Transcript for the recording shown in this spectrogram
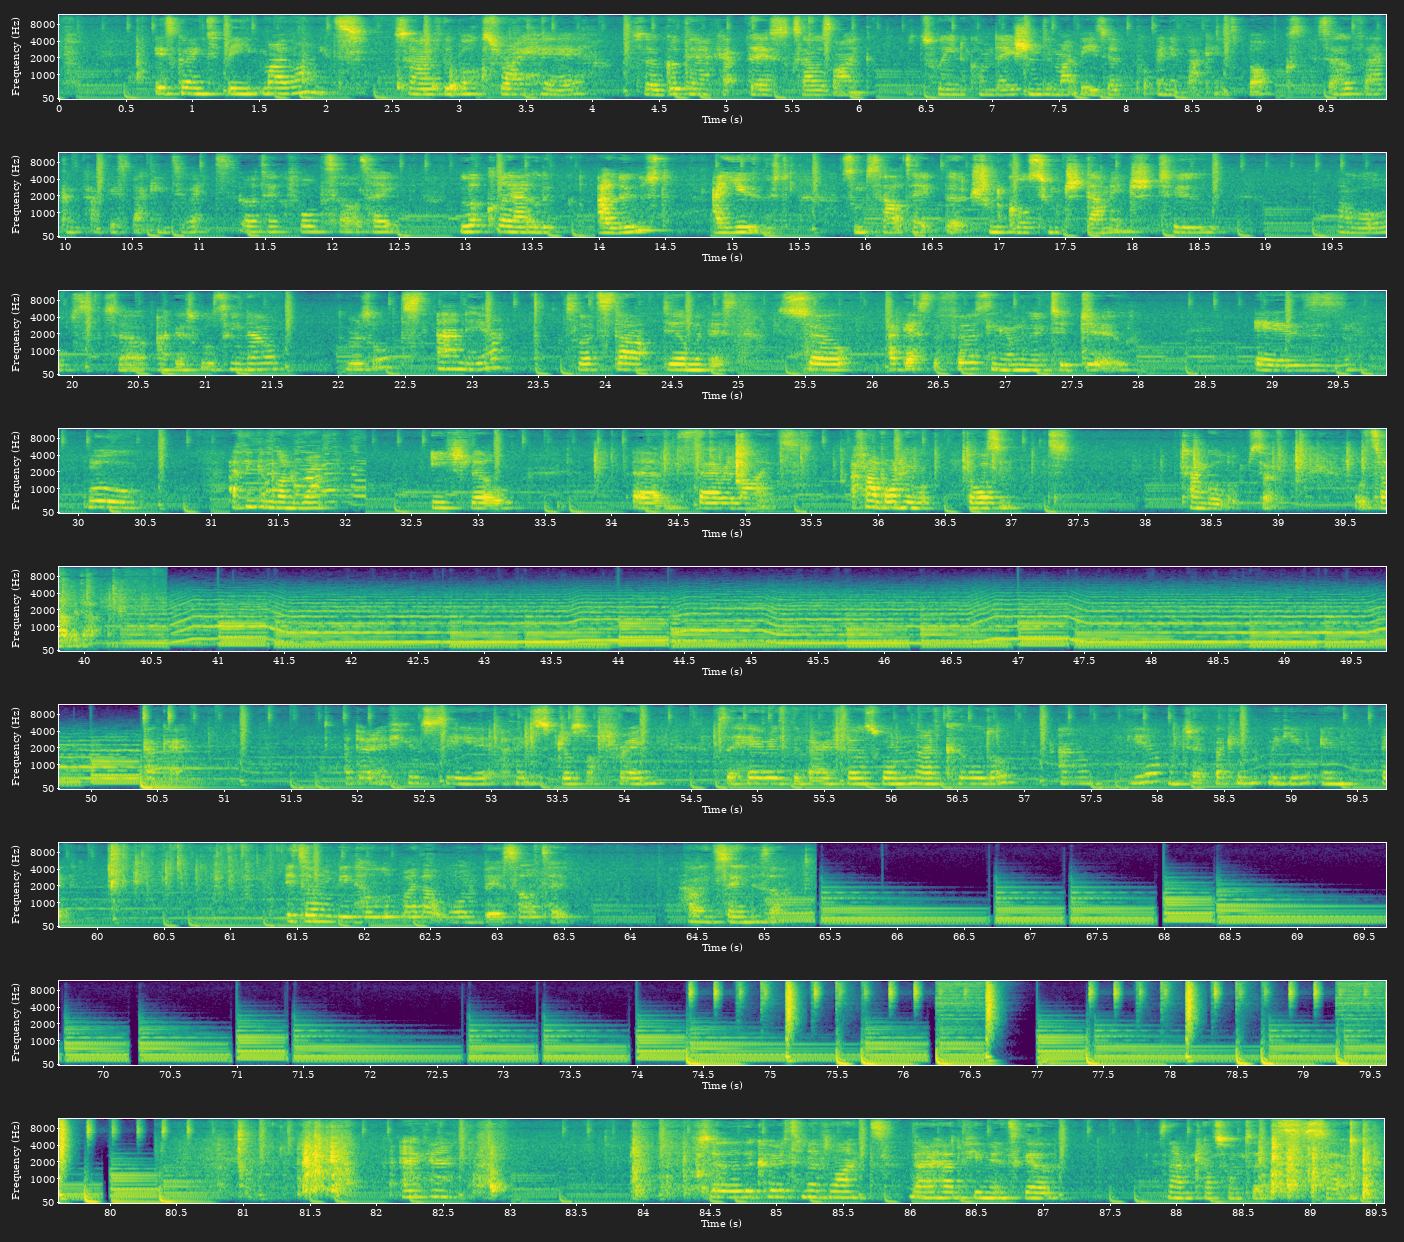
is going to be my lights. So I have the box right here. So good thing I kept this because I was like, between accommodations it might be easier putting it back in the box. So hopefully I can pack this back into it. Gotta take off all the sellotape. Luckily I, I used, I used some sellotape that shouldn't cause too much damage to my walls. So I guess we'll see now the results. And yeah, so let's start dealing with this. So I guess the first thing I'm going to do is, I think I'm going to wrap each little um, fairy light. I found one who wasn't tangled up, so we'll start with that one. Okay, I don't know if you can see it, I think it's just off frame. So here is the very first one that I've curled up. And yeah, I'll check back in with you in a bit. It's only been held up by that one bit of sellotape. How insane is that? Okay. So the curtain of light that I had a few minutes ago is now transformed to this, so...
